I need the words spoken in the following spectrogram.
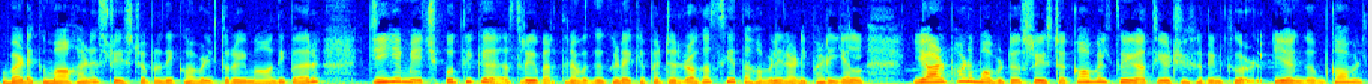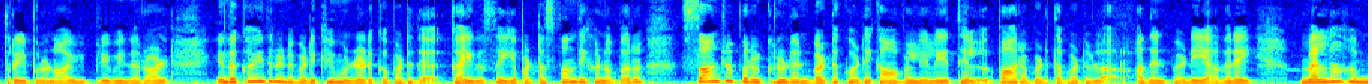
வடக்கு மாகாண சிரேஷ்ட பிரதி காவல்துறை அதிபர் ஜி எம் எச் புத்திக ஸ்ரீவர்த்தனவுக்கு கிடைக்கப்பட்ட ரகசிய தகவலின் அடிப்படையில் யாழ்ப்பாணம் மாவட்ட ஸ்ரீஷ்ட காவல்துறை அத்தியட்சகரின் கீழ் இயங்கும் காவல்துறை புலனாய்வு பிரிவினரால் இந்த கைது நடவடிக்கை முன்னெடுக்கப்பட்டது. கைது செய்யப்பட்ட சந்தேக நபர் சான்று பொருட்களுடன் வட்டக்கோட்டை காவல் நிலையத்தில் பாரப்படுத்தப்பட்டுள்ளார். அதன்படி அவரை மெல்லாகம்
